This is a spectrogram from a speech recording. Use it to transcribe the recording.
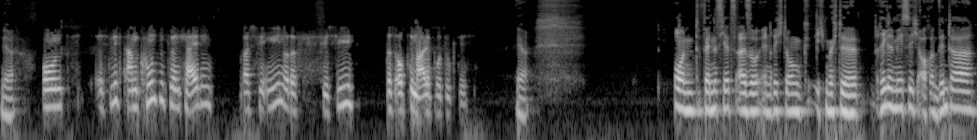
Ja. Und es liegt am Kunden zu entscheiden, was für ihn oder für sie das optimale Produkt ist. Ja. Und wenn es jetzt also in Richtung, ich möchte regelmäßig auch im Winter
